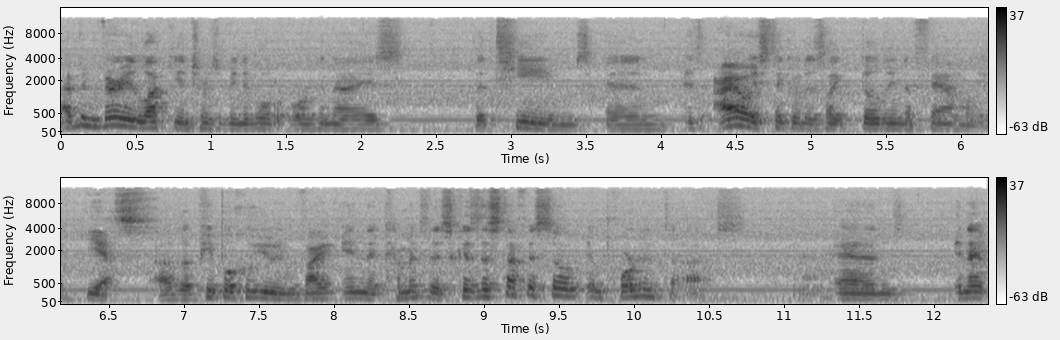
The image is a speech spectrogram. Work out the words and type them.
I've been very lucky in terms of being able to organize the teams, and it's, I always think of it as like building a family. Yes. of the people who you invite in that come into this because this stuff is so important to us. Yeah. and and I,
